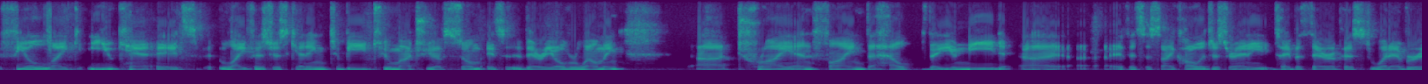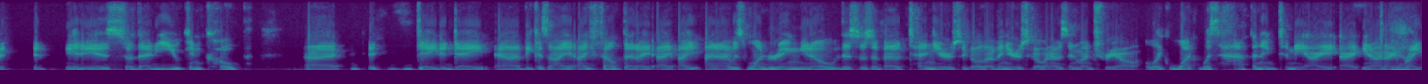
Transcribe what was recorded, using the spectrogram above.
feel like you can't it's life is just getting to be too much. You have so it's very overwhelming uh, try and find the help that you need. Uh, if it's a psychologist or any type of therapist, whatever it, it is, so that you can cope uh, day to day. Uh, because I, I felt that I, I, I, and I was wondering, you know, this was about 10 years ago, 11 years ago when I was in Montreal, like what was happening to me? I, I you know, and I yeah. write,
